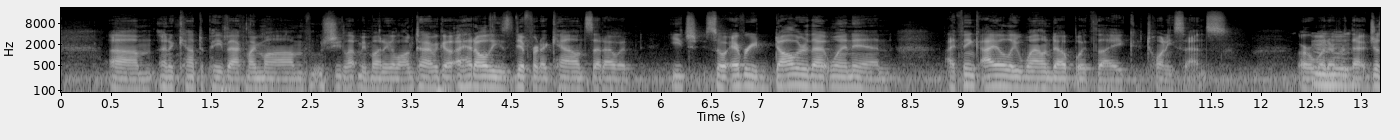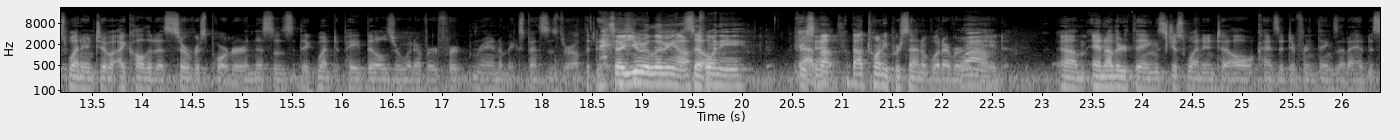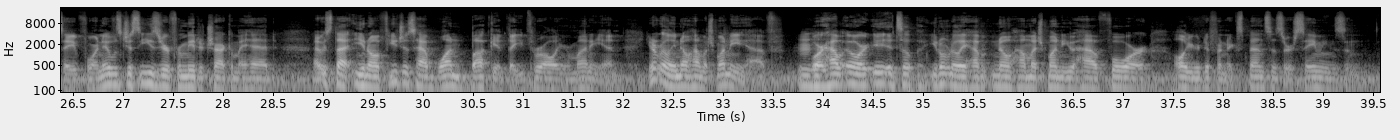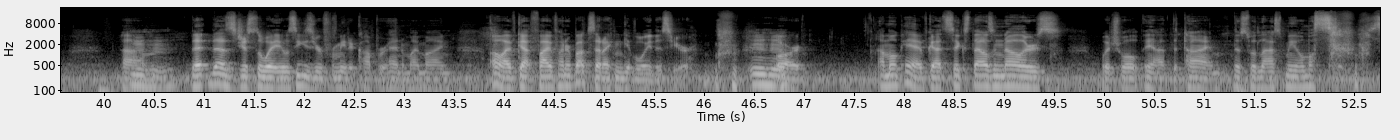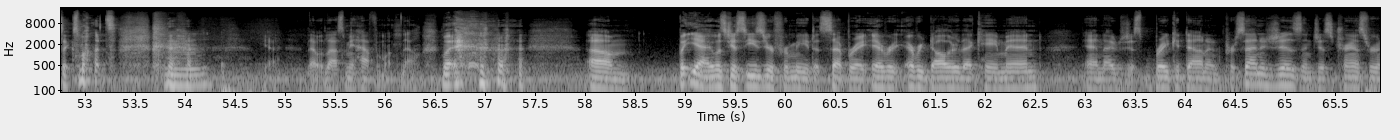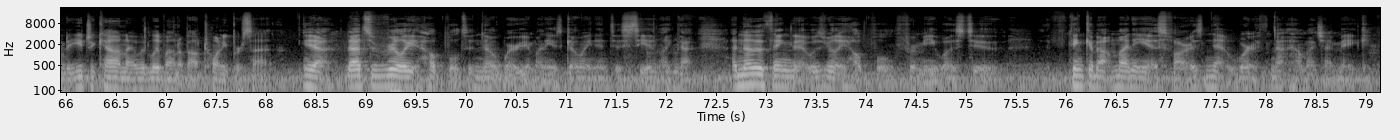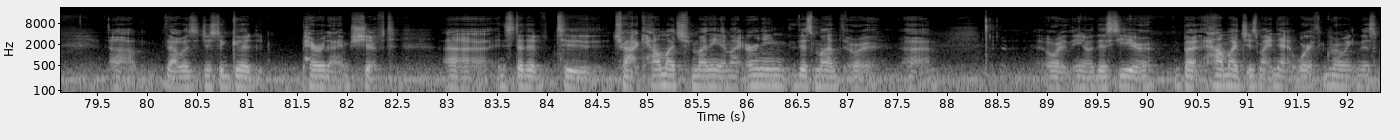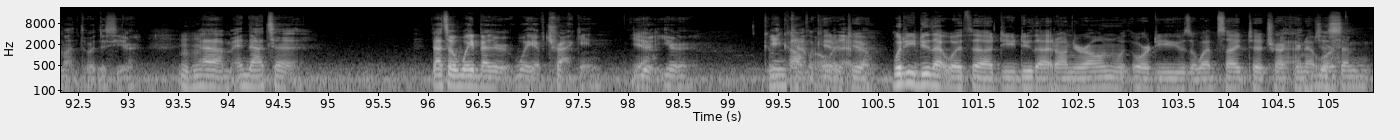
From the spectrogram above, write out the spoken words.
um, an account to pay back my mom. She lent me money a long time ago. I had all these different accounts that I would each. So every dollar that went in, I think I only wound up with like twenty cents. Or whatever Mhm. that just went into, I called it a service porter, and this was they went to pay bills or whatever for random expenses throughout the day. So you were living off So- 20 yeah, percent. about about twenty percent of whatever Wow. I made, um, and other things just went into all kinds of different things that I had to save for, and it was just easier for me to track in my head. I was thought, you know, if you just have one bucket that you throw all your money in, you don't really know how much money you have, or Mhm. how, or it's a, you don't really have know how much money you have for all your different expenses or savings and. Um, Mhm. That that's just the way it was easier for me to comprehend in my mind. Oh, I've got five hundred bucks that I can give away this year, Mhm. or I'm okay. I've got six thousand dollars, which will yeah at the time this would last me almost six months. Mhm. yeah, that would last me half a month now. But um, but yeah, it was just easier for me to separate every every dollar that came in, and I would just break it down in percentages and just transfer into each account, and I would live on about twenty percent. Yeah, that's really helpful to know where your money is going and to see it like that. Another thing that was really helpful for me was to think about money as far as net worth, not how much I make. Um, that was just a good paradigm shift. Uh, instead of to track how much money am I earning this month or uh, or you know this year, but how much is my net worth growing this month or this year? Mhm. Um, and that's a that's a way better way of tracking Yeah. your, your Could be complicated whatever. too. What do you do that with? Uh, do you do that on your own, or do you use a website to track your net worth? just some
